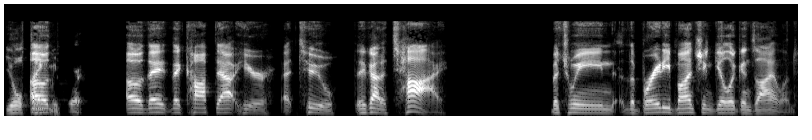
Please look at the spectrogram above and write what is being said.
You'll thank Oh, me for it. Oh, they they copped out here at two. They've got a tie between the Brady Bunch and Gilligan's Island.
